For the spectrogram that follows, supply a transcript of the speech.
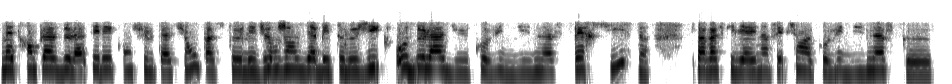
mettre en place de la téléconsultation parce que les urgences diabétologiques, au-delà du Covid-19, persistent. C'est pas parce qu'il y a une infection à Covid-19 que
